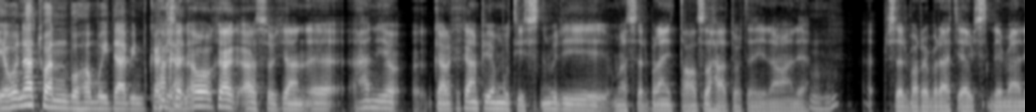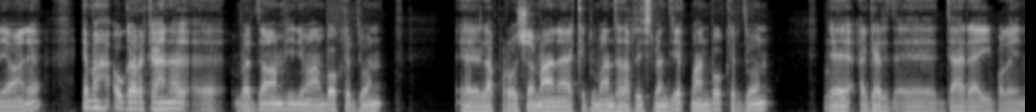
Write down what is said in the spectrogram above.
ئێوە ناتوانن بۆ هەمووی دابین بکەن ئەوە کاک ئاسۆکان هەنی کارکەکان پێم وتی سنووری مەسەربرانی تازە هاتۆتە هیناوانێ سەر بە ڕێبراتی ئاوی سلێمانیوانێ ئێمە ئەو گەڕەکانە بەردەوام هینیوان بۆ کردوون لە پرۆژەمانە کردومان لە ڕیزبندیەکمان بۆ کردوون ئەگەر دارایی بڵێن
